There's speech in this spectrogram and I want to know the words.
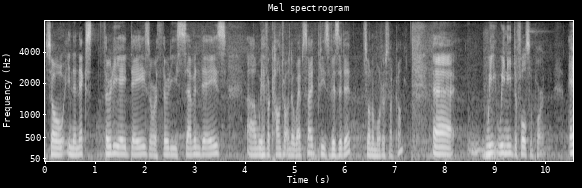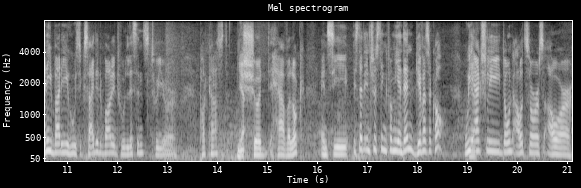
So in the next 38 days or 37 days, uh, we have a counter on the website. Please visit it, sonomotors.com. Uh, we, we need the full support. Anybody who's excited about it, who listens to your podcast, should have a look and see, is that interesting for me? And then give us a call. We actually don't outsource our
